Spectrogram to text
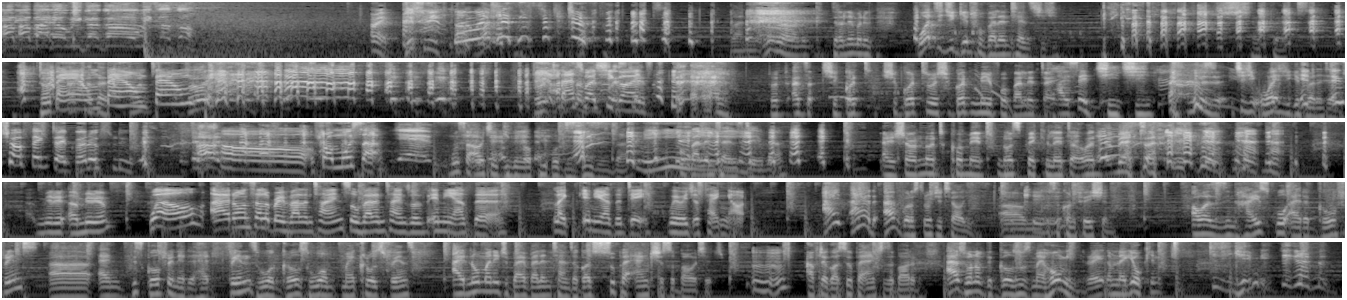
About a week ago, week ago. All right, this week. uh, what, what did you get for Valentine's, Chichi? Don't Bam, answer bam, bam. don't- don't That's what she got. question. Don't answer. She got. She got. To, she got me for Valentine. I said Chichi. Chichi, what did you get for In Valentine's? actual fact, I got a flu. Oh, from Musa. yes. Musa out here giving up people diseases, bro. For Valentine's Day, bro. I shall not comment. No speculator on the matter. Miriam, uh, Miriam? Well, I don't celebrate Valentine's, so Valentine's was any other, like any other day. We were just hanging out. I, I had I've got a story to tell you. Um, Okay. It's a confession. I was in high school. I had a girlfriend, uh, and this girlfriend had had friends who were girls who were my close friends. I had no money to buy Valentine's. I got super anxious about it. After I got super anxious about it, I asked one of the girls who's my homie, right? I'm like, yo, can just hit me,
